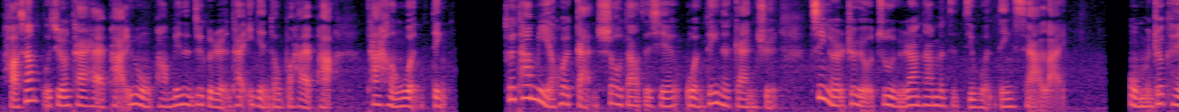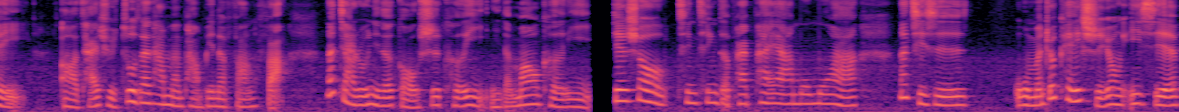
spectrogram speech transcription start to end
好像不用太害怕，因为我旁边的这个人他一点都不害怕，他很稳定，所以他们也会感受到这些稳定的感觉，进而就有助于让他们自己稳定下来。我们就可以啊，采取坐在他们旁边的方法。那假如你的狗是可以，你的猫可以接受轻轻的拍拍啊、摸摸啊，那其实我们就可以使用一些。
